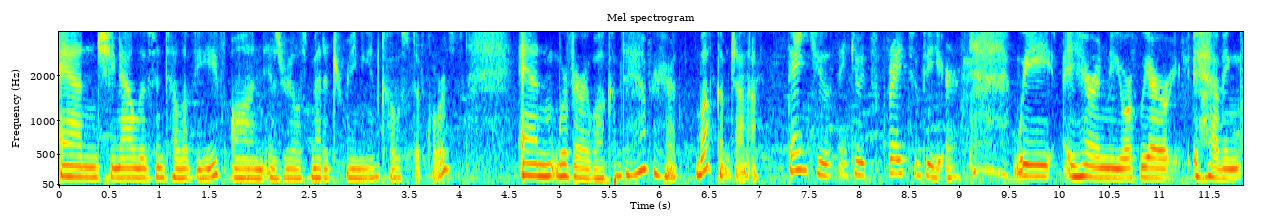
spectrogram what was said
and she now lives in Tel Aviv on Israel's Mediterranean coast, of course. And we're very welcome to have her here. Welcome, Janna. Thank you, thank you. It's great to be here. We here in New York, we are having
